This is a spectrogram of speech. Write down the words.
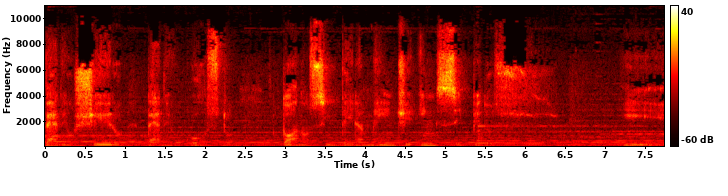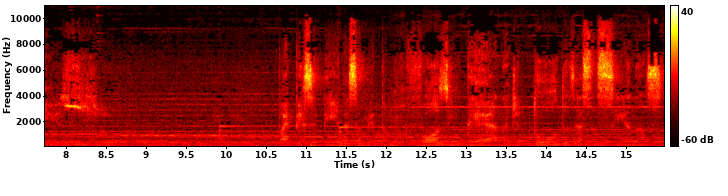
perdem o cheiro, perdem o gosto, tornam-se inteiramente insípidos. Isso. Vai percebendo essa metamorfose interna de todas essas cenas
